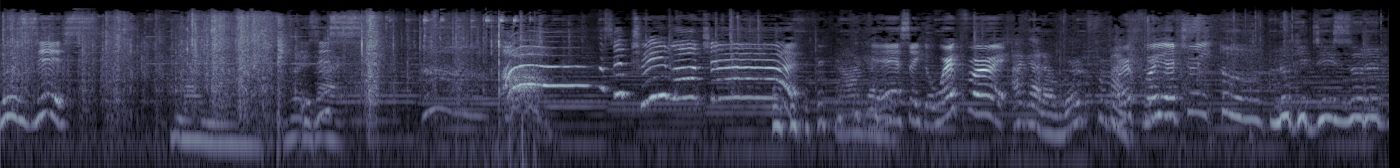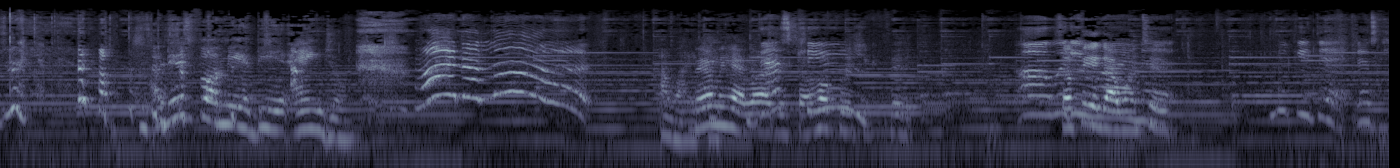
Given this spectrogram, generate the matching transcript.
What's this? Come on, mom. Very Is nice. this? Launcher. Gotta, yeah, so you can work for it. I gotta work for my Work for your treat. Look at these little trees. Uh, this for me to be an angel. Mona, look. I like They it. only had large, That's so hopefully she can fit it. Oh, what Sophia do you got want one, too. Look at that. That's cute.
